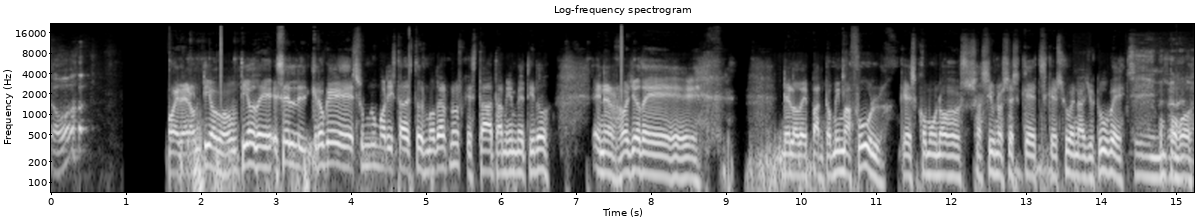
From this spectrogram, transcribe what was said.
¿Cómo? Pues era un tío, un tío de. Es el, creo que es un humorista de estos modernos que está también metido en el rollo de. De lo de pantomima full, que es como unos así unos sketches que suben a YouTube. Sí, Un suena. poco-.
